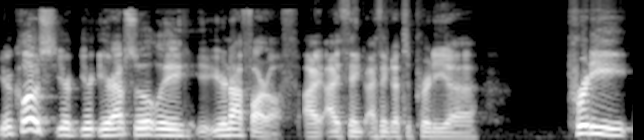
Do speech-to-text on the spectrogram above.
You're close. You're you're you're absolutely you're not far off. I I think I think that's a pretty uh pretty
